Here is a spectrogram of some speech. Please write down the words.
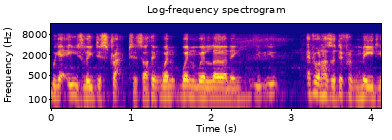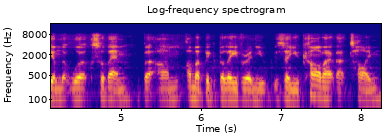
we get easily distracted. So I think when when we're learning, you, you, everyone has a different medium that works for them. But I'm I'm a big believer in you. So you carve out that time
